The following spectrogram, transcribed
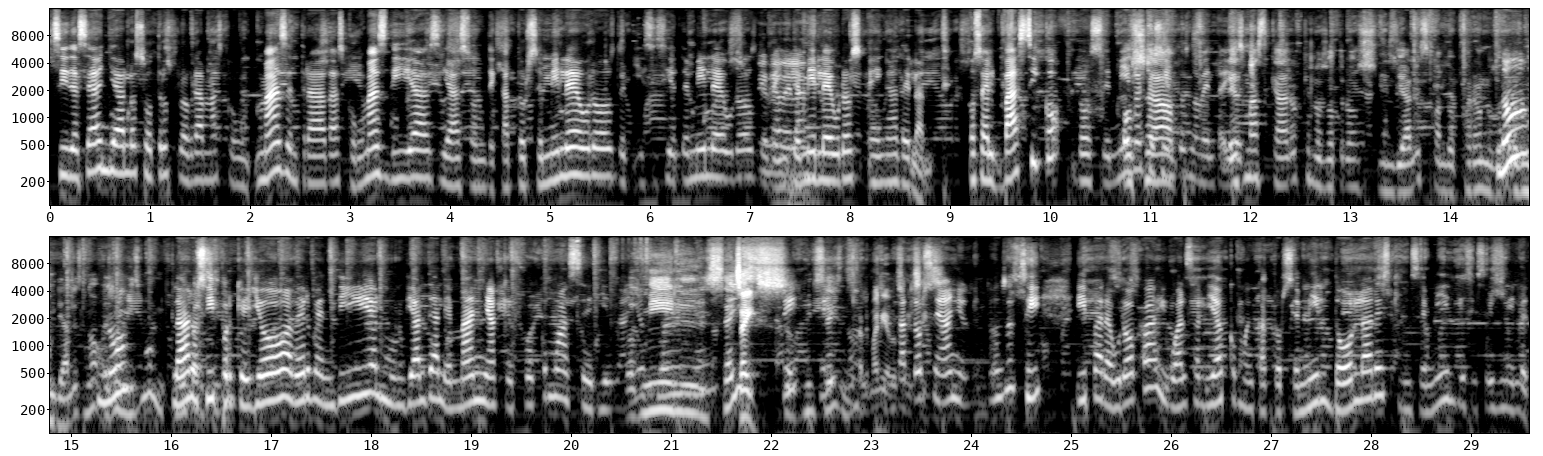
Si desean ya los otros programas con más entradas, con más días, ya son de 14 mil euros, de 17 mil euros, de En 20 mil euros en adelante. O sea, el básico, 12 mil O sea, 898. ¿Es más caro que los otros mundiales cuando fueron los No, otros mundiales? No, es no, lo mismo. Claro, sí, porque yo, a ver, vendí el Mundial de Alemania, que fue como hace 10 años. fue, 2006. Seis. Sí, 2006, sí, ¿no? Alemania 14 2006. años, entonces sí, y para Europa igual salía como en 14 mil dólares, 15 mil, 16 mil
